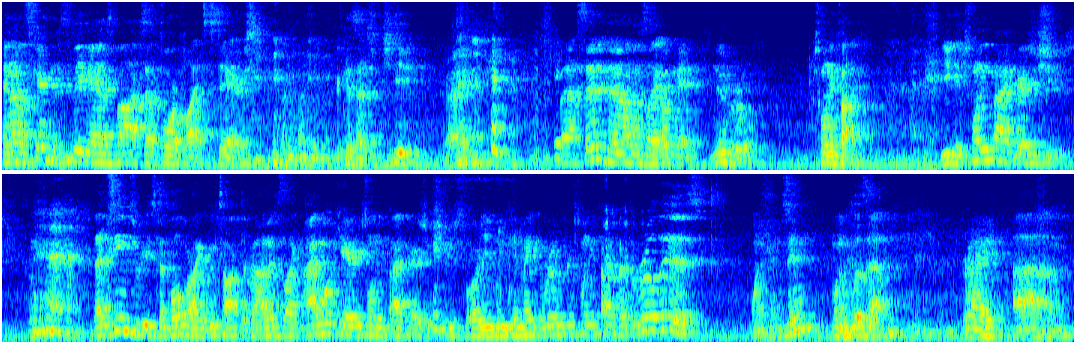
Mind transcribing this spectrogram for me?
and I was carrying this big ass box up four flights of stairs because that's what you do, right? But I set it down. I was like, okay, new rule, 25. You get 25 pairs of shoes. That seems reasonable, right? We talked about it. It's like, I will carry 25 pairs of shoes for you. We can make room for 25. But the rule is, one comes in, one goes out, right? Um,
